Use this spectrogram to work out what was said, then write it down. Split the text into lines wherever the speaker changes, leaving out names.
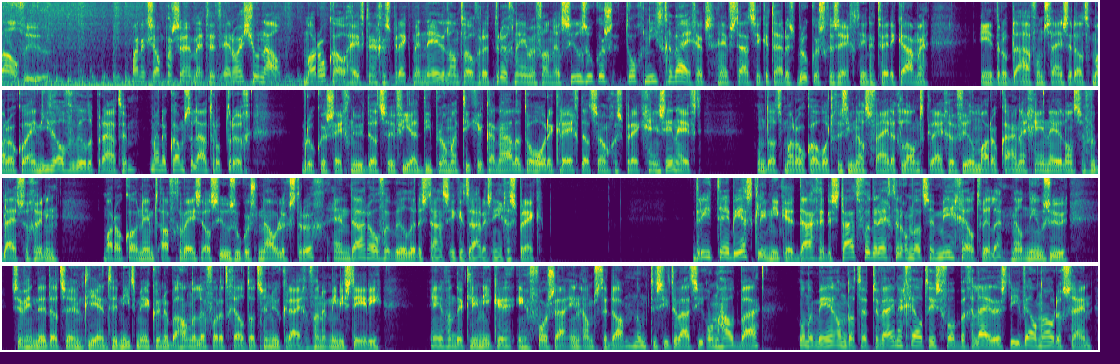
12 uur.
Zampersen met het NOS-journaal. Marokko heeft een gesprek met Nederland over het terugnemen van asielzoekers... toch niet geweigerd, heeft staatssecretaris Broekers gezegd in de Tweede Kamer. Eerder op de avond zei ze dat Marokko er niet over wilde praten... maar daar kwam ze later op terug. Broekers zegt nu dat ze via diplomatieke kanalen te horen kreeg... dat zo'n gesprek geen zin heeft. Omdat Marokko wordt gezien als veilig land... krijgen veel Marokkanen geen Nederlandse verblijfsvergunning... Marokko neemt afgewezen asielzoekers nauwelijks terug... en daarover wilde de staatssecretaris in gesprek. Drie TBS-klinieken dagen de staat voor de rechter omdat ze meer geld willen, meldt Nieuwsuur. Ze vinden dat ze hun cliënten niet meer kunnen behandelen voor het geld dat ze nu krijgen van het ministerie. Een van de klinieken in Forza in Amsterdam noemt de situatie onhoudbaar... onder meer omdat er te weinig geld is voor begeleiders die wel nodig zijn...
